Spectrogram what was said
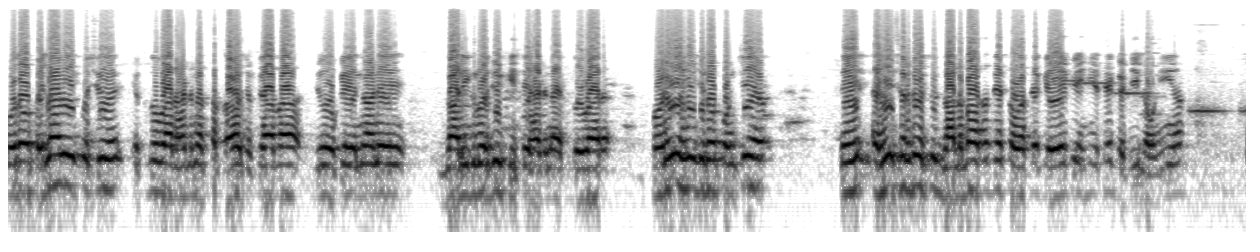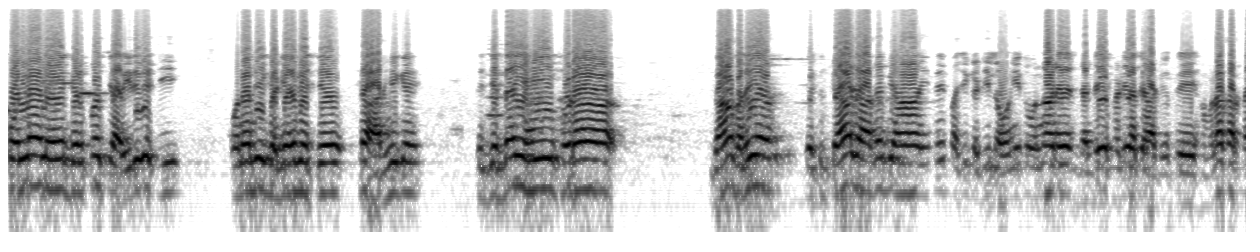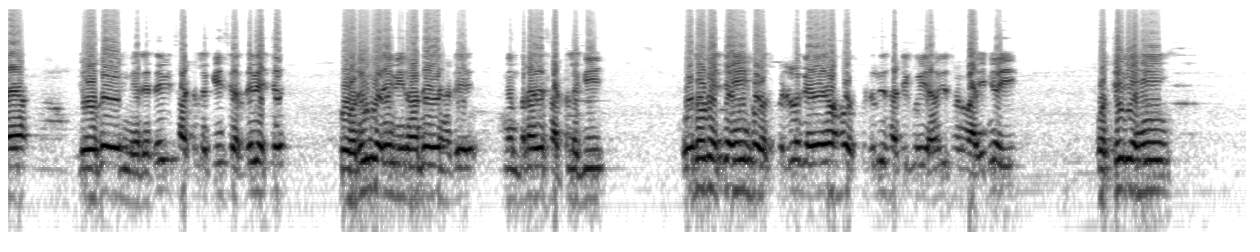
ਉਦੋਂ ਪਹਿਲਾਂ ਵੀ ਕੁਝ ਇੱਕ ਦੋ ਵਾਰ ਸਾਡੇ ਨਾਲ ਧੱਕਾ ਹੋ ਚੁੱਕਿਆ ਵਾ, ਜੋ ਕਿ ਇਹਨਾਂ ਨੇ ਗਾਲੀ ਗਲੋਚ ਵੀ ਕੀਤੇ ਸਾਡੇ ਨਾਲ ਇੱਕ ਦੋ ਵਾਰ। ਹੁਣ ਵੀ ਅਸੀਂ ਜਦੋਂ ਪਹੁੰਚੇ ਆ ਤੇ ਅਸੀਂ ਸਿਰਫ ਇੱਕ ਗੱਲਬਾਤ ਦੇ ਤੌਰ ਤੇ ਗਏ ਕਿ ਅਸੀਂ ਇੱਥੇ ਗੱਡੀ ਲਾਉਣੀ ਆ। ਉਹਨਾਂ ਨੇ ਬਿਲਕੁਲ ਤਿਆਰੀ ਦੇ ਵਿੱਚ ਹੀ ਉਹਨਾਂ ਦੀ ਗੱਡੀਆਂ ਵਿੱਚ ਹਥਿਆਰ ਹੀ ਗਏ। ਤੇ ਜਿੱਦਾਂ ਹੀ ਅਸੀਂ ਥੋੜਾ ਗਾਂ ਵਧੇ ਆ, ਇੱਕ ਕਿਹਾ ਜਾ ਕੇ ਵੀ ਹਾਂ, ਇੱਥੇ ਭਾਜੀ ਗੱਡੀ ਲਾਉਣੀ ਤੇ ਉਹਨਾਂ ਨੇ ਡੰਡੇ ਫੜਿਆ ਤੇ ਸਾਡੇ ਉੱਤੇ ਹਮਲਾ ਕਰਤਾ ਆ, ਜੋ ਕਿ ਮੇਰੇ ਤੇ ਵੀ ਸੱਟ ਲੱਗੀ ਸਿਰ ਦੇ ਵਿੱਚ। ਹੋਰ ਵੀ ਮੇਰੇ ਵੀਰਾਂ ਦੇ, ਸਾਡੇ ਮੈਂਬਰਾਂ ਦੇ ਸੱਟ ਲੱਗੀ। ਉਦੋਂ ਵਿੱਚ ਅਸੀਂ ਹਸਪੀਟਲ ਗਏ ਆ ਹਸਪੀਟਲ ਦੀ ਸਾਡੀ ਕੋਈ ਇਹੋ ਜਿਹੀ ਸੁਣਵਾਈ ਨਹੀਂ ਹੋਈ। ਉੱਥੇ ਵੀ ਅਸੀਂ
